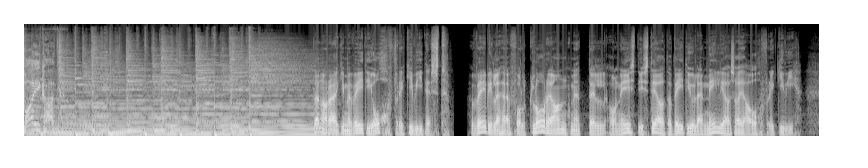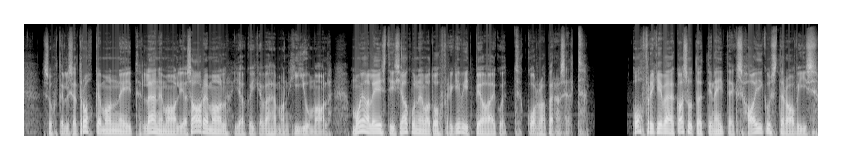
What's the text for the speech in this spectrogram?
paigad. täna räägime veidi ohvrikividest. veebilehe Folkloore andmetel on Eestis teada veidi üle neljasaja ohvrikivi. suhteliselt rohkem on neid Läänemaal ja Saaremaal ja kõige vähem on Hiiumaal. mujal Eestis jagunevad ohvrikivid peaaegu et korrapäraselt. ohvrikive kasutati näiteks haiguste ravis,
